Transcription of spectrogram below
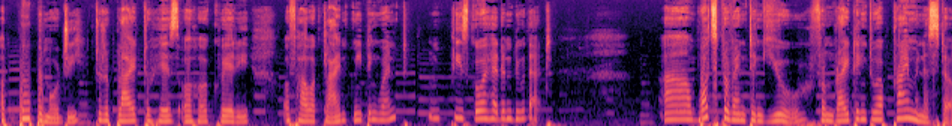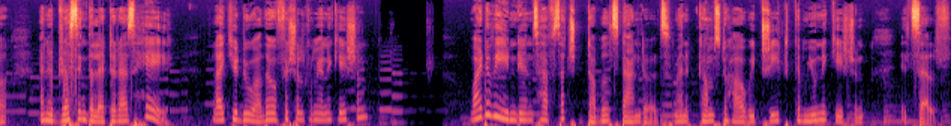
a poop emoji to reply to his or her query of how a client meeting went? Mm, Please go ahead and do that. Uh, what's preventing you from writing to a prime minister and addressing the letter as hey, like you do other official communication? Why do we Indians have such double standards when it comes to how we treat communication itself?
